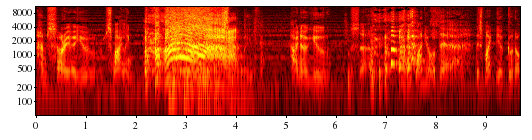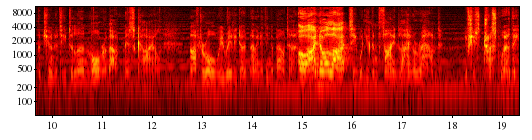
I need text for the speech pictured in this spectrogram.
I'm sorry, are you smiling? You can't I'm smiling. I know you, sir. While you're there, this might be a good opportunity to learn more about Miss Kyle. After all, we really don't know anything about her. Oh, I know a lot. See what you can find lying around. If she's trustworthy,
